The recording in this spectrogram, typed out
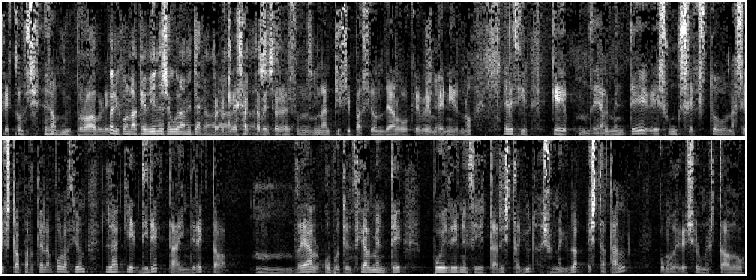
que, consideran muy probable. Bueno, y con la que viene seguramente acabará. Exactamente, es una anticipación de algo que ven venir, ¿no? Es decir, que realmente es un sexto, una sexta parte de la población la que directa indirecta Mm, real o potencialmente puede necesitar esta ayuda. Es una ayuda estatal, como debe ser un Estado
